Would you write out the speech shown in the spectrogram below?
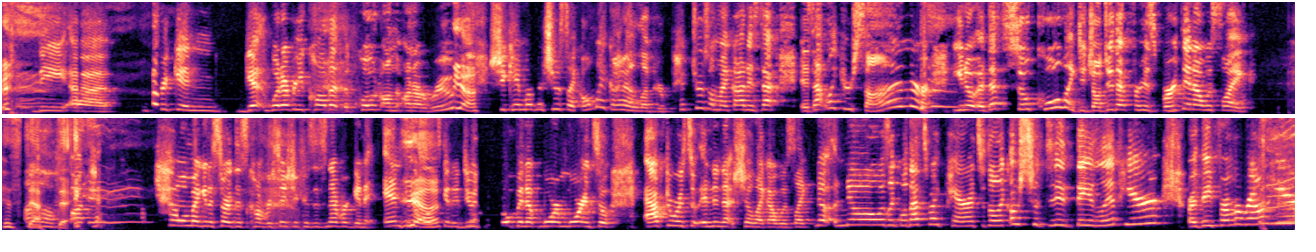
the uh freaking get whatever you call that the quote on on our roof. Yeah. She came over and she was like, oh my god, I love your pictures. Oh my god, is that is that like your son or you know that's so cool. Like, did y'all do that for his birthday? And I was like. his oh, death Oh, day fuck. How am I going to start this conversation? Because it's never going to end. 'cause All Yeah. it's going to do is open up more and more. And so afterwards, so in a nutshell, like I was like, no, no. I was like, well, that's my parents. So they're like, oh, should did they live here? Are they from around here?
